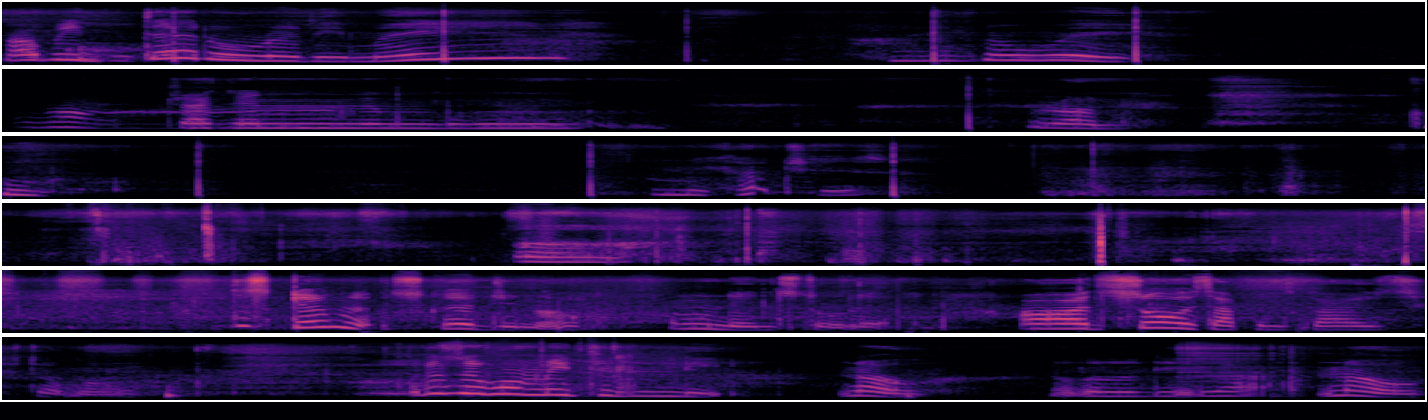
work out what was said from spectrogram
I'll be dead already, man. No way. Dragon. Run. Cool. How many catches? Uh, this game looks good, you know. I'm gonna install it. Oh, this always happens, guys. Don't worry. What does it want me to delete? No. Not gonna delete that. No.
